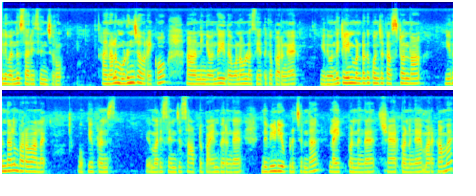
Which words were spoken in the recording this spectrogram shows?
இது வந்து சரி செஞ்சிடும் அதனால் முடிஞ்ச வரைக்கும் நீங்கள் வந்து இதை உணவில் சேர்த்துக்க பாருங்கள் இது வந்து க்ளீன் பண்ணுறது கொஞ்சம் கஷ்டம்தான். இருந்தாலும் பரவாயில்ல. ஓகே ஃப்ரெண்ட்ஸ் இது மாதிரி செஞ்சு சாப்பிட்டு பயன்பெறுங்க. இந்த வீடியோ பிடிச்சிருந்தா லைக் பண்ணுங்கள் ஷேர் பண்ணுங்கள் மறக்காமல்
